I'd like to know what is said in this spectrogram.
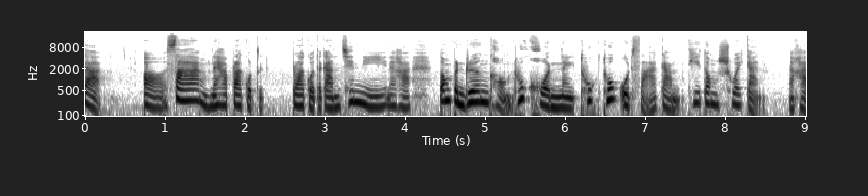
จะ สร้างนะคะปรากฏปรากฏการณ์เช่นนี้นะคะ ต้องเป็นเรื่องของทุกคนในทุกๆอุตสาหกรรมที่ต้องช่วยกันนะคะ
